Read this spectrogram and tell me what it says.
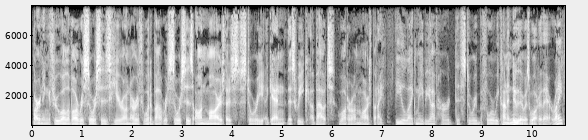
burning through all of our resources here on Earth. What about resources on Mars? There's a story again this week about water on Mars, but I feel like maybe I've heard this story before. We kind of knew there was water there, right?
